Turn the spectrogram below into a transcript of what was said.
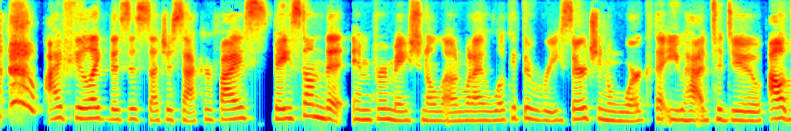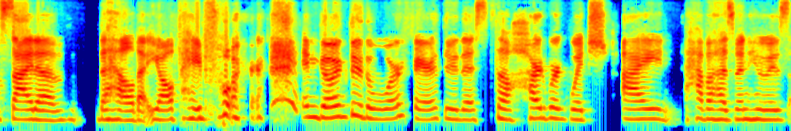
I feel like this is such a sacrifice based on the information alone. When I look at the research and work that you had to do outside of the hell that y'all paid for in going through the warfare through this, the hard work, which I have a husband who is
